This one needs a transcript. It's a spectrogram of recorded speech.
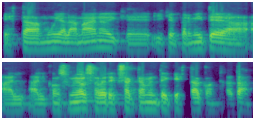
está muy a la mano y que, y que permite al, al, consumidor saber exactamente qué está contratando.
